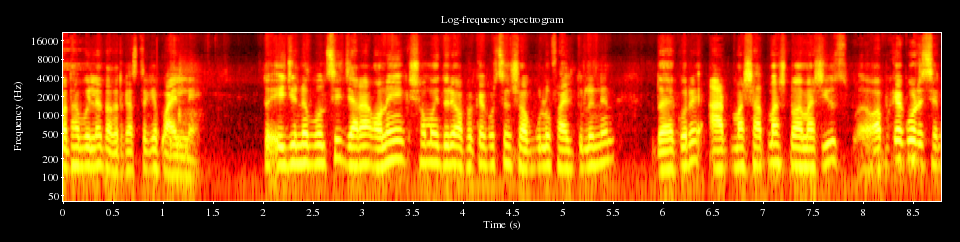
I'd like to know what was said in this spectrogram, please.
কথা বললে তাদের কাছ থেকে পাইল নেয়। তো এই জন্য বলছি, যারা অনেক সময় ধরে অপেক্ষা করছেন, সবগুলো ফাইল তুলে নেন। দয়া করে আট মাস, সাত মাস, নয় মাস ইউজ অপেক্ষা করেছেন,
